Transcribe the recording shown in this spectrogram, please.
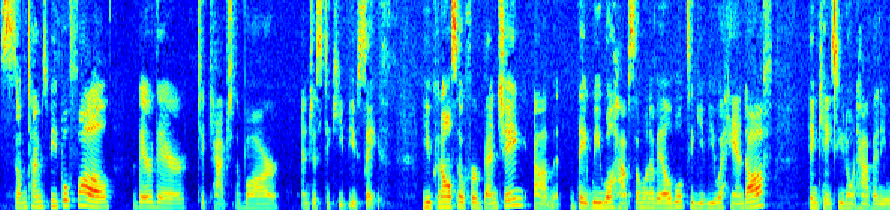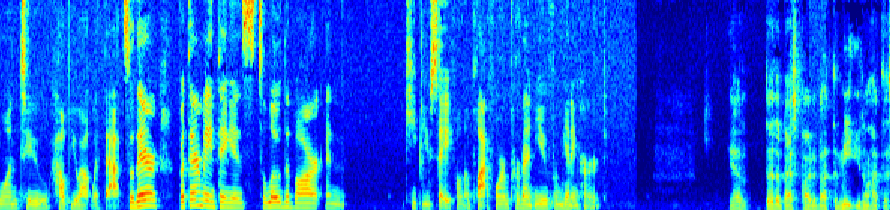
sometimes people fall, they're there to catch the bar and just to keep you safe. You can also, for benching, um, they, we will have someone available to give you a handoff in case you don't have anyone to help you out with that. So their but their main thing is to load the bar and keep you safe on the platform, prevent you from getting hurt. Yeah, they're the best part about the meet. You don't have to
